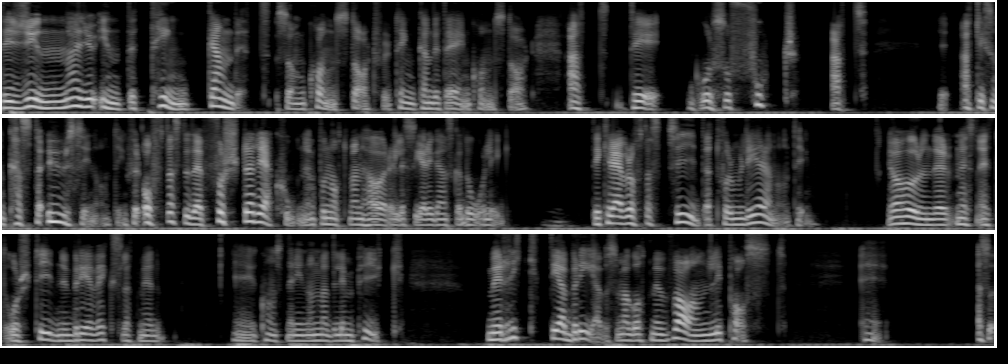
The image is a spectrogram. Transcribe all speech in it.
det gynnar ju inte tänkandet som konstart, för tänkandet är en konstart, att det går så fort att, att liksom kasta ur sig någonting. För oftast är den första reaktionen på något man hör eller ser är ganska dålig. Det kräver oftast tid att formulera någonting. Jag har under nästan ett års tid nu brevväxlat med eh, konstnärinnan Madeleine Pyk med riktiga brev som har gått med vanlig post. Eh, alltså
